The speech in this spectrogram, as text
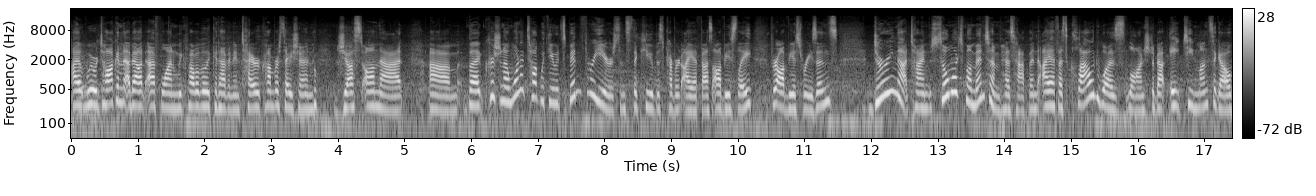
I, we were talking about F1, we probably could have an entire conversation just on that. Um, but Christian, I want to talk with you, it's been three years since theCUBE has covered IFS, obviously, for obvious reasons. During that time, so much momentum has happened. IFS Cloud was launched about 18 months ago.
